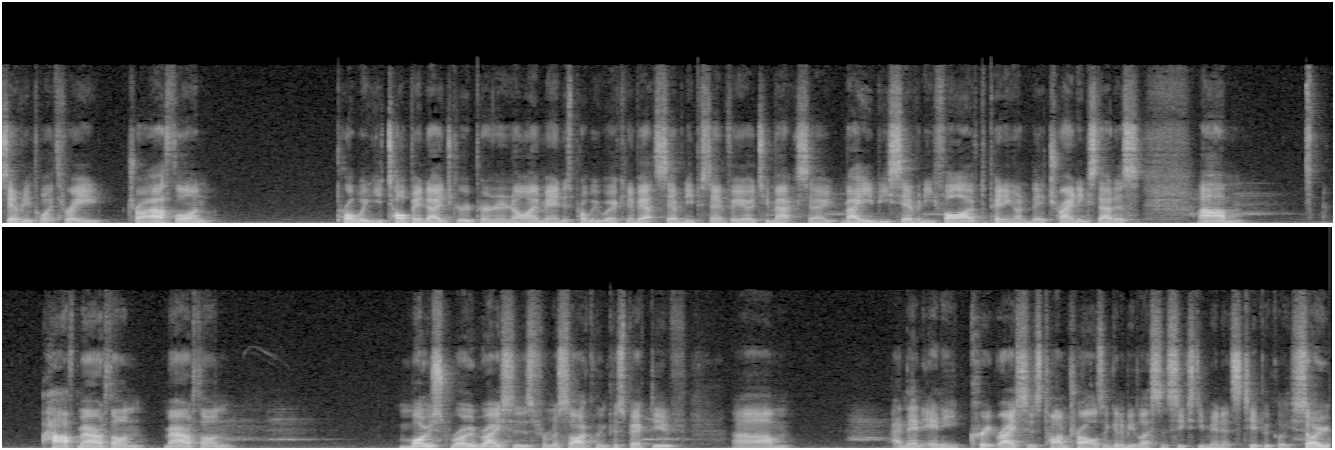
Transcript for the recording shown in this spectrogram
70.3 triathlon. Probably your top end age group in an Ironman is probably working about 70% VO2 max, so maybe 75 depending on their training status. Um, half marathon, marathon, most road races from a cycling perspective. Um, and then any crit races, time trials are going to be less than 60 minutes typically. So,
